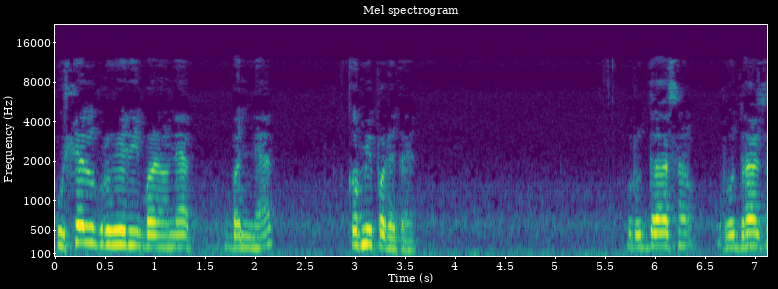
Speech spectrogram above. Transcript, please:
कुशल गृहिणी बनवण्यात बनण्यात कमी पडत आहेत. वृद्धास वृद्धास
